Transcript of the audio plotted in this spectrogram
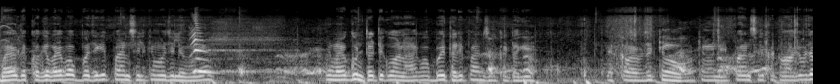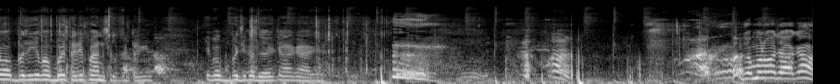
भाई देखो कि भाई बाबा जी की पेंसिल के मुझे लेंगे ये भाई गुंठा टिकवाना है बाबा थारी पेंसिल कटेगी देखो भाई क्या होगा क्या नहीं। पेंसिल कटवा के बाबा जी की बाबा थारी पेंसिल कटेगी ये बाबा जी का जो है क्या क्या जो मनोज आ गया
